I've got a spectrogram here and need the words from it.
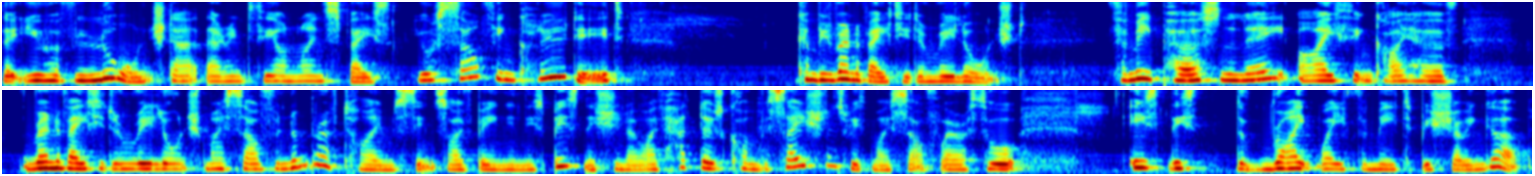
that you have launched out there into the online space, yourself included can be renovated and relaunched. For me personally, I think I have renovated and relaunched myself a number of times since I've been in this business. You know, I've had those conversations with myself where I thought, is this the right way for me to be showing up?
